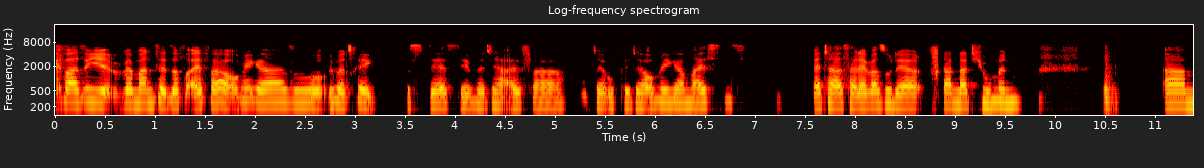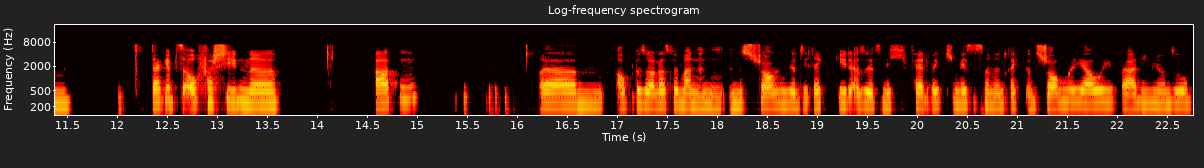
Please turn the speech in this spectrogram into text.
Quasi, wenn man es jetzt auf Alpha Omega so überträgt, ist der Seme der Alpha der Uke der Omega meistens. Beta ist halt einfach so der Standard-Human. Ähm, da gibt es auch verschiedene Arten. Ähm, auch besonders, wenn man in, ins Genre direkt geht, also jetzt nicht Fanfiction-mäßig, sondern direkt ins Genre Yaoi bei Anime und so,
